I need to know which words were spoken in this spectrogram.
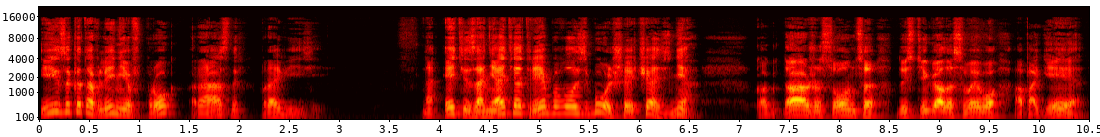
и заготовление впрок разных провизий. На эти занятия требовалась большая часть дня, когда же солнце достигало своего апогея,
